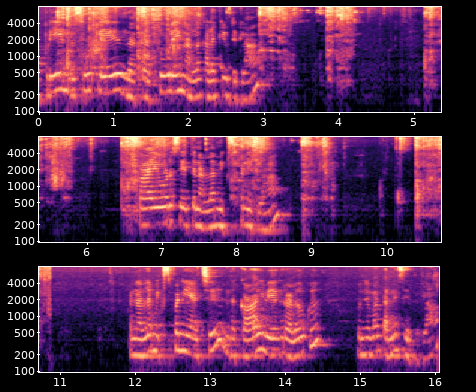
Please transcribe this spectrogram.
அப்படியே இந்த சூட்லேயே இந்த தூளையும் நல்லா கலக்கி விட்டுக்கலாம். காயோடு சேர்த்து நல்லா மிக்ஸ் பண்ணிக்கலாம். இப்போ நல்லா மிக்ஸ் பண்ணியாச்சு. இந்த காய் வேகிற அளவுக்கு கொஞ்சமாக தண்ணி சேர்த்துக்கலாம்.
